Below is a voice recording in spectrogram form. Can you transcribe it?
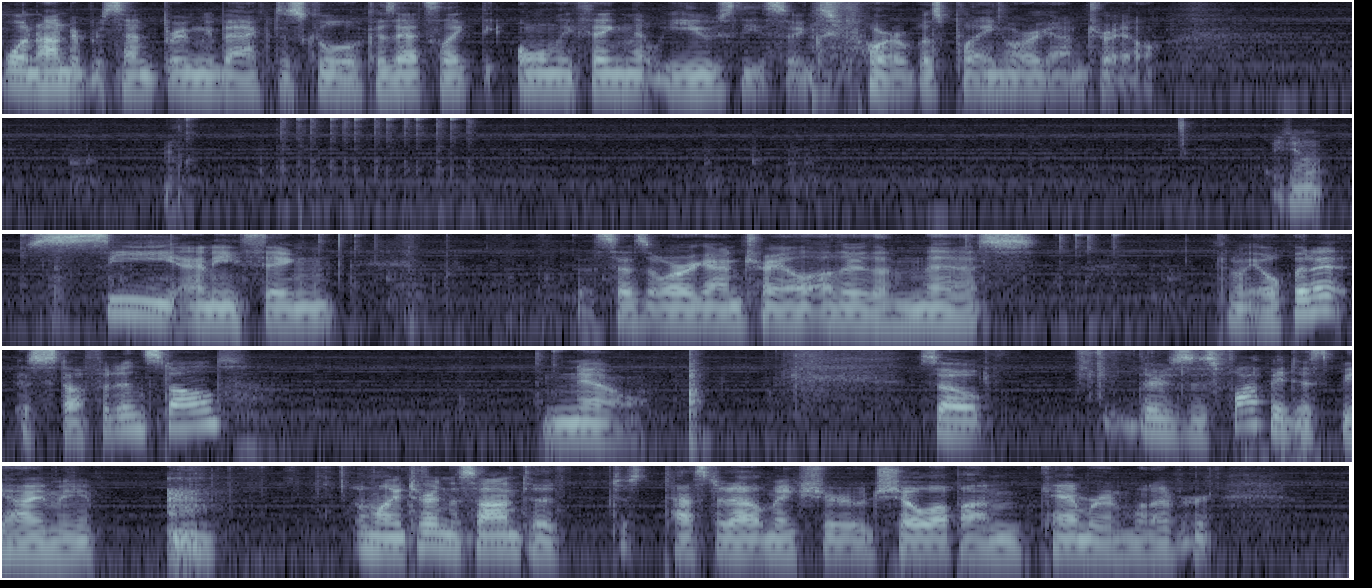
100% bring me back to school because that's like the only thing that we use these things for was playing Oregon Trail. I don't see anything that says Oregon Trail other than this. Can we open it? Is StuffIt installed? No. So, there's this floppy disk behind me. and when I turned this on to just test it out, make sure it would show up on camera and whatever,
